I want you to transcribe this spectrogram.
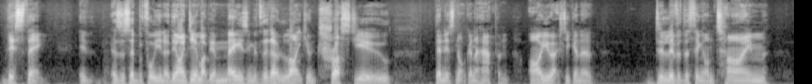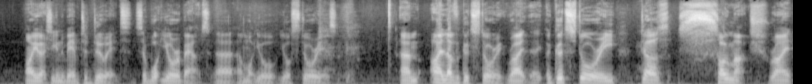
this thing? It, as I said before, you know, the idea might be amazing, but if they don't like you and trust you, then it's not going to happen. Are you actually going to deliver the thing on time? Are you actually going to be able to do it? So, what you're about uh, and what your, your story is. Um, I love a good story, right? A good story does so much, right?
